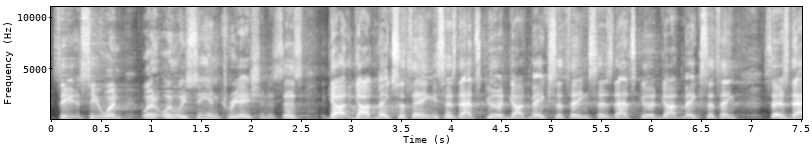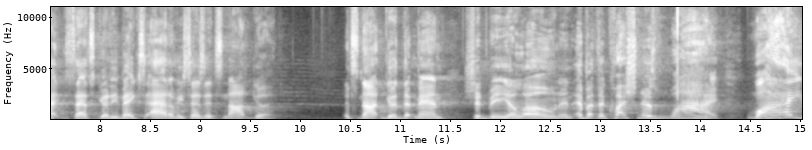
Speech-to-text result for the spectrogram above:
See, see when, when, when we see in creation, it says God, God makes a thing, he says that's good. God makes a thing, says that's good. God makes a thing, says that, that's good. He makes Adam, he says it's not good. It's not good that man should be alone. And, but the question is why? Why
